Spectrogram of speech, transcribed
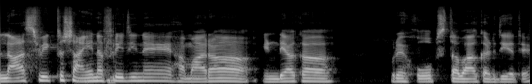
लास्ट uh, वीक तो शाहिन अफरीदी ने हमारा इंडिया का पूरे होप्स तबाह कर दिए थे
